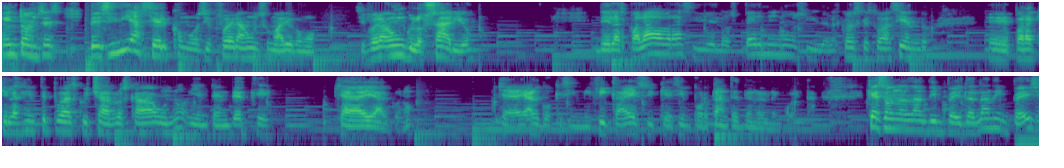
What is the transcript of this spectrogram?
Entonces decidí hacer como si fuera un sumario, como si fuera un glosario de las palabras y de los términos y de las cosas que estoy haciendo eh, para que la gente pueda escucharlos cada uno y entender que, que hay algo, ¿no? Que hay algo que significa eso y que es importante tenerlo en cuenta. ¿Qué son las landing pages? Las landing pages,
